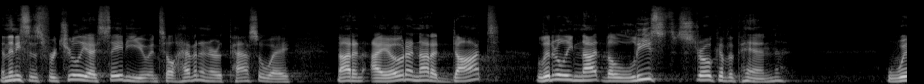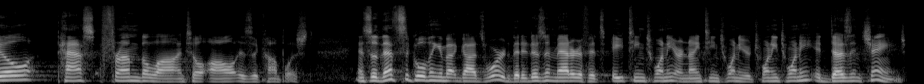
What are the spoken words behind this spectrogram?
And then he says, For truly I say to you, until heaven and earth pass away, not an iota, not a dot, literally not the least stroke of a pen, will pass from the law until all is accomplished. And so that's the cool thing about God's word that it doesn't matter if it's 1820 or 1920 or 2020, it doesn't change,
